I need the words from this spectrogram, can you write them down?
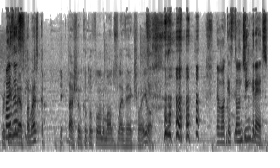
Porque mas o ingresso assim- tá mais caro. Você que tá achando que eu tô falando mal dos live action aí, ó. É uma questão de ingresso.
